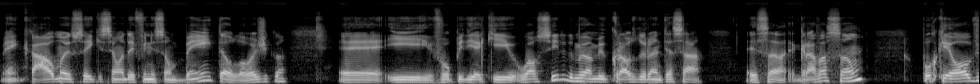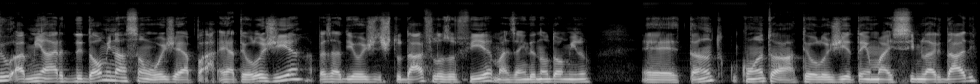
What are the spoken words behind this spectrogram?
Bem, calma, eu sei que isso é uma definição bem teológica é, e vou pedir aqui o auxílio do meu amigo Kraus durante essa, essa gravação porque, óbvio, a minha área de dominação hoje é a, é a teologia, apesar de hoje estudar filosofia, mas ainda não domino é, tanto quanto a teologia tenho mais similaridade.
